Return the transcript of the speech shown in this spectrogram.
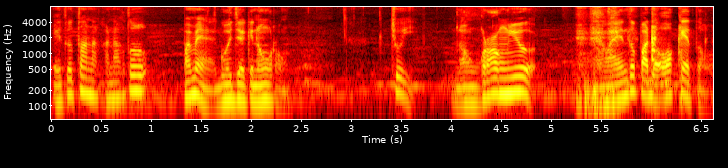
Itu tuh anak-anak tuh paham ya, gue ajakin nongkrong. Cuy, nongkrong yuk. Yang lain tuh pada oke tuh.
